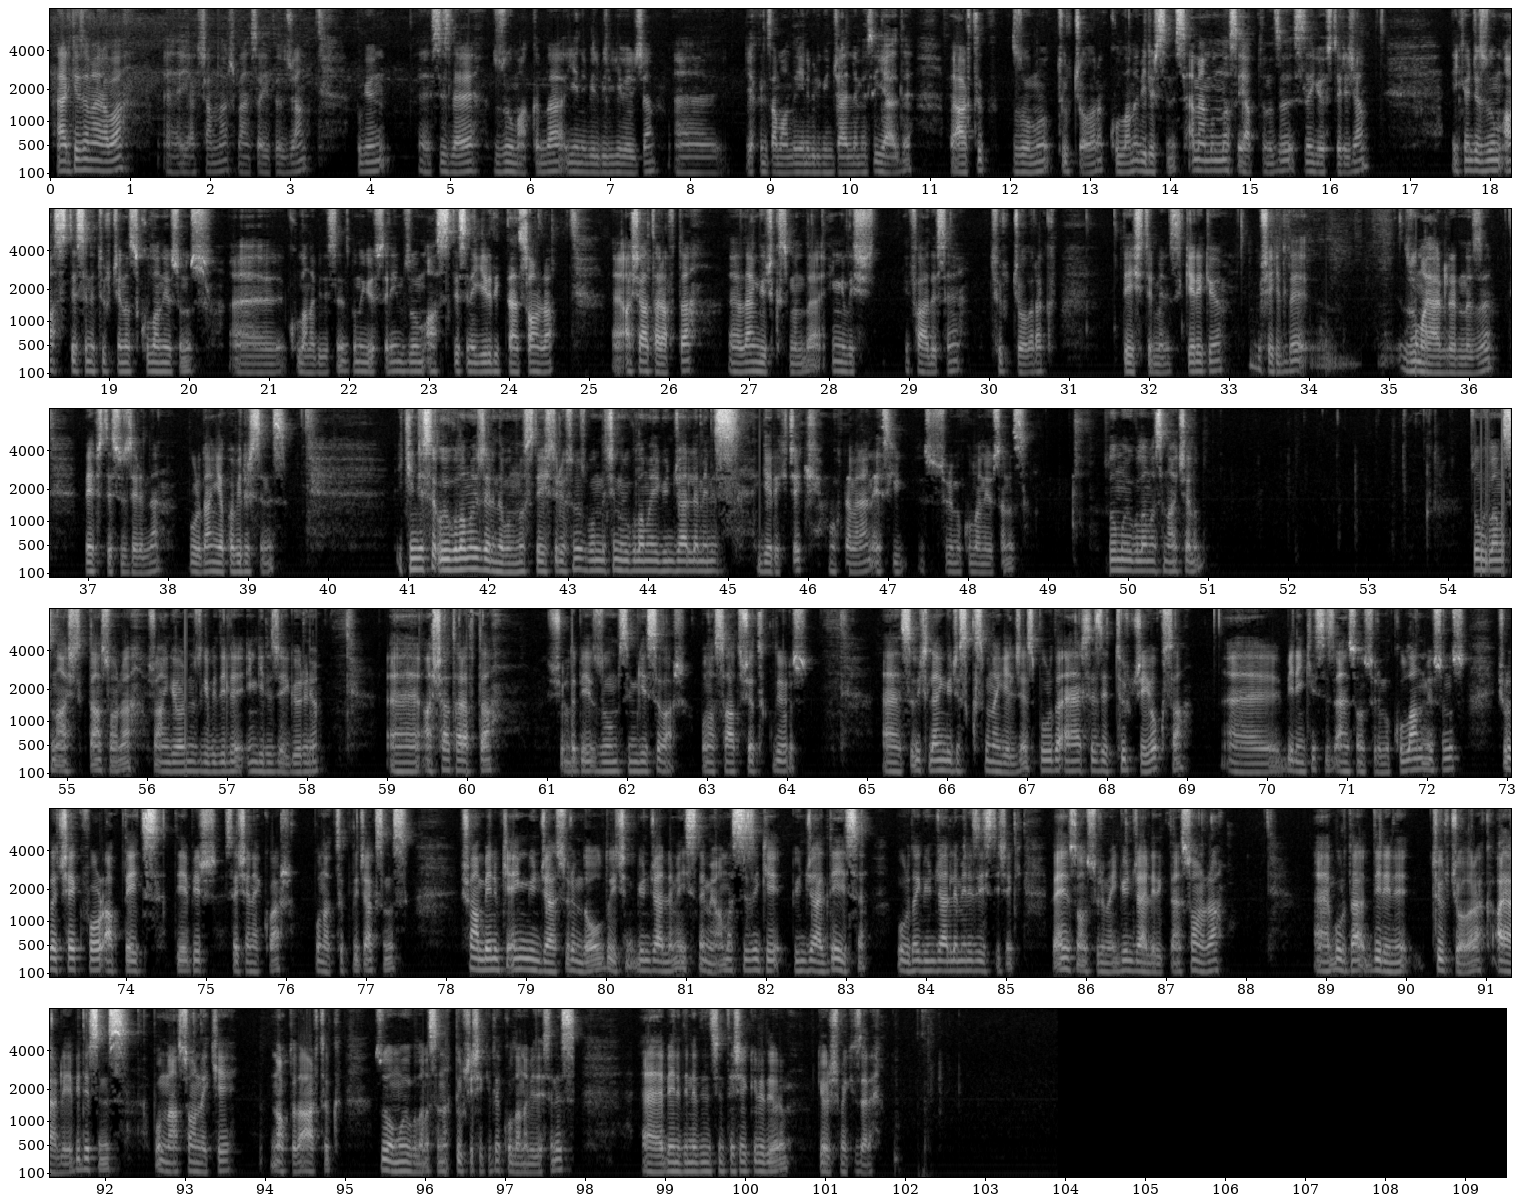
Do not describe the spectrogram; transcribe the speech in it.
Herkese merhaba, ee, iyi akşamlar. Ben Sait Özcan. Bugün e, sizlere Zoom hakkında yeni bir bilgi vereceğim. Ee, yakın zamanda yeni bir güncellemesi geldi ve artık Zoom'u Türkçe olarak kullanabilirsiniz. Hemen bunu nasıl yaptığınızı size göstereceğim. İlk önce Zoom As sitesini Türkçe nasıl kullanıyorsunuz, e, kullanabilirsiniz. Bunu göstereyim. Zoom As sitesine girdikten sonra e, aşağı tarafta e, Language kısmında English ifadesini Türkçe olarak değiştirmeniz gerekiyor. Bu şekilde Zoom ayarlarınızı web sitesi üzerinden buradan yapabilirsiniz. İkincisi uygulama üzerinde bunu nasıl değiştiriyorsunuz? Bunun için uygulamayı güncellemeniz gerekecek. Muhtemelen eski sürümü kullanıyorsanız. Zoom uygulamasını açalım. Zoom uygulamasını açtıktan sonra şu an gördüğünüz gibi dili İngilizce görünüyor. E, aşağı tarafta şurada bir zoom simgesi var. Buna sağ tuşa tıklıyoruz. E, Switch Languages kısmına geleceğiz. Burada eğer sizde Türkçe yoksa e, bilin ki siz en son sürümü kullanmıyorsunuz. Şurada Check for Updates diye bir seçenek var. Buna tıklayacaksınız. Şu an benimki en güncel sürümde olduğu için güncelleme istemiyor ama sizinki güncel değilse burada güncellemenizi isteyecek. Ve en son sürüme güncelledikten sonra burada dilini Türkçe olarak ayarlayabilirsiniz. Bundan sonraki noktada artık Zoom uygulamasını Türkçe şekilde kullanabilirsiniz. Ee, beni dinlediğiniz için teşekkür ediyorum. Görüşmek üzere.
